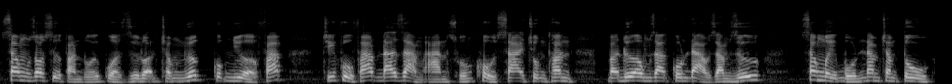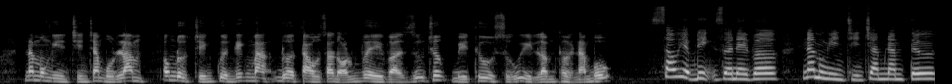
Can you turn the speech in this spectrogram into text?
Song do sự phản đối của dư luận trong nước cũng như ở Pháp, chính phủ Pháp đã giảm án xuống khổ sai trung thân và đưa ông ra côn đảo giam giữ. Sau 14 năm trong tù, năm 1945, ông được chính quyền cách mạng đưa tàu ra đón về và giữ chức bí thư xứ ủy lâm thời Nam Bộ. Sau Hiệp định Geneva năm 1954,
